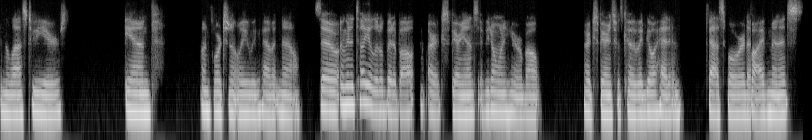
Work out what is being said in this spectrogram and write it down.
in the last two years. And unfortunately, we have it now. So I'm going to tell you a little bit about our experience. If you don't want to hear about our experience with COVID, go ahead and fast forward five minutes.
